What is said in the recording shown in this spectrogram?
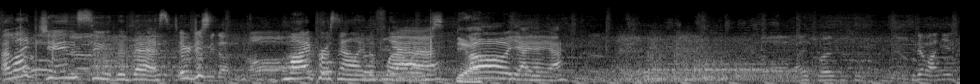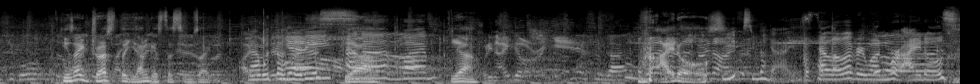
I like Jin's suit the best. They're just my personality, the flowers. Yeah. Yeah. Oh yeah, yeah, yeah. He's like dressed the youngest, it seems like. Yeah, with the hoodie yeah. vibe. Yeah. idols. Hello, everyone. We're idols.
